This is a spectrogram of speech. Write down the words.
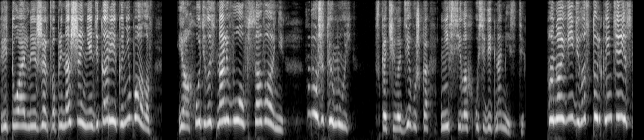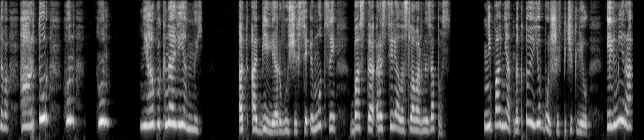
ритуальные жертвоприношения дикарей-каннибалов и охотилась на львов в саванне. Боже ты мой! Вскочила девушка, не в силах усидеть на месте. Она видела столько интересного, а Артур, он, он необыкновенный. От обилия рвущихся эмоций Баста растеряла словарный запас. Непонятно, кто ее больше впечатлил – Эльмира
